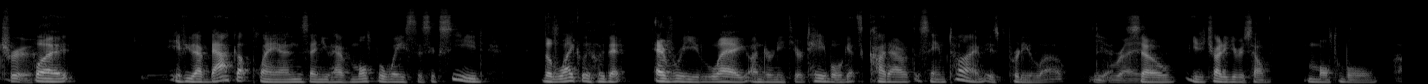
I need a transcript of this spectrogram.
True. But if you have backup plans and you have multiple ways to succeed, the likelihood that every leg underneath your table gets cut out at the same time is pretty low. Yeah. right. So you try to give yourself multiple um,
